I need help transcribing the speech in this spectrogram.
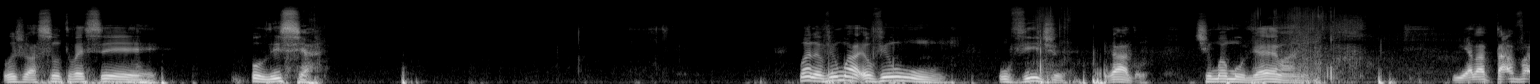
Hoje o assunto vai ser polícia. Mano, eu vi uma, eu vi um, um vídeo, tá ligado? Tinha uma mulher, mano, e ela tava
